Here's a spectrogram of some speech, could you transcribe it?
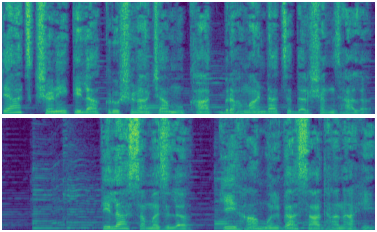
त्याच क्षणी तिला कृष्णाच्या मुखात ब्रह्मांडाचं दर्शन झालं. तिला समजलं की हा मुलगा साधा नाही.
